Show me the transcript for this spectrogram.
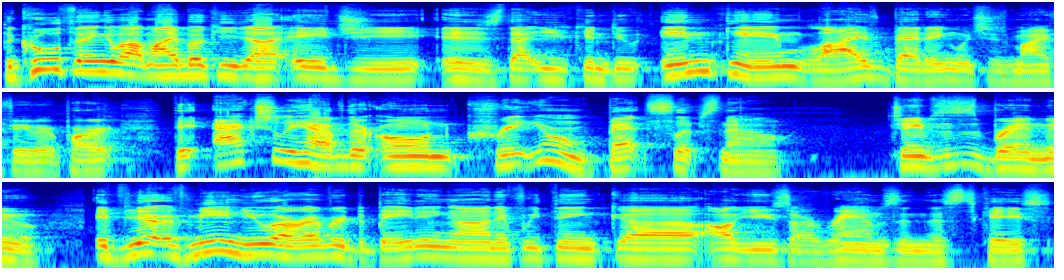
The cool thing about mybookie.ag is that you can do in-game live betting, which is my favorite part. They actually have their own create your own bet slips now. James, this is brand new. If you if me and you are ever debating on if we think uh, I'll use our Rams in this case,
